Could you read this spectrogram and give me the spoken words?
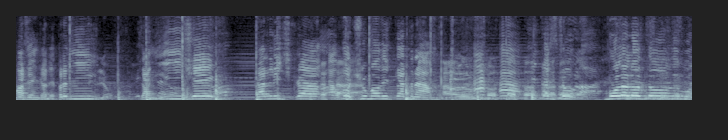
Mařenka jde první, za ní Jeníček, Karlička a od Šumavy k Tatrám. Bolelo to, nebo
